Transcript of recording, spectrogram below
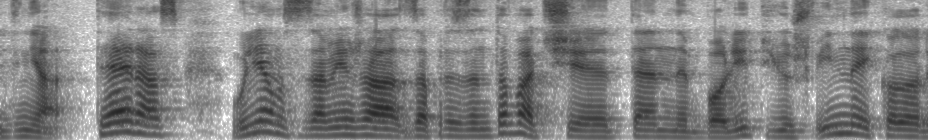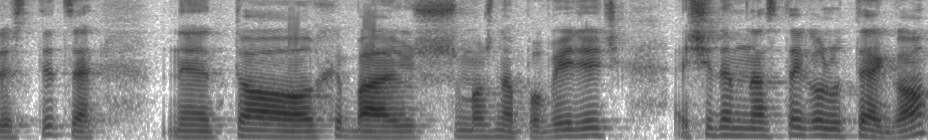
dnia. Teraz Williams zamierza zaprezentować e, ten bolid już w innej kolorystyce. E, To chyba już można powiedzieć 17 lutego.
